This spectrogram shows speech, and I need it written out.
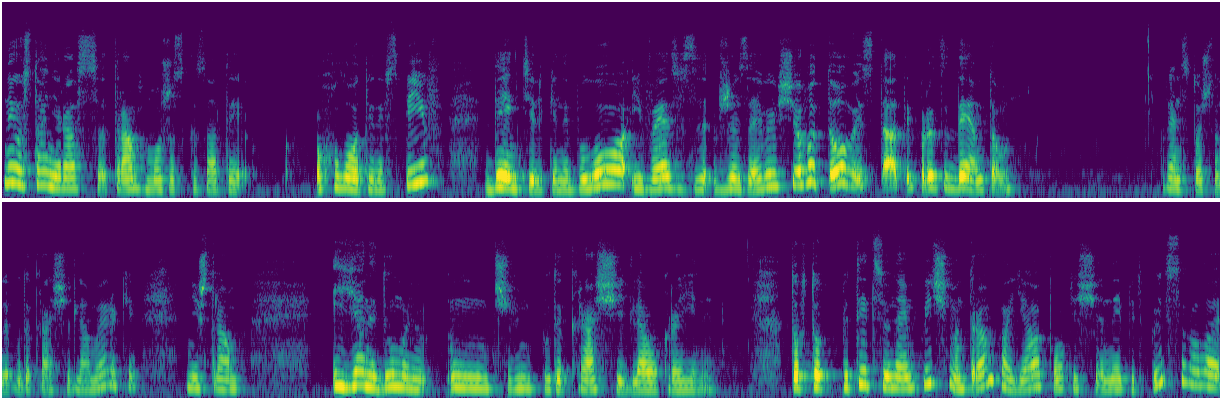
Ну і останній раз Трамп може сказати: охолоти не вспів, день тільки не було, і Венс вже заявив, що готовий стати президентом. Венс точно не буде краще для Америки, ніж Трамп. І я не думаю, що він буде кращий для України. Тобто петицію на імпічмент Трампа я поки ще не підписувала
